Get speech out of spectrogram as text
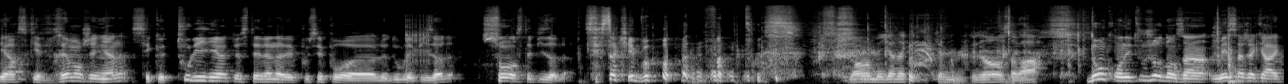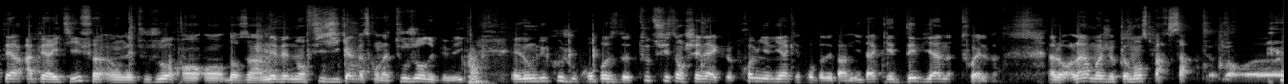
Et alors ce qui est vraiment génial, c'est que tous les liens que Steven avait poussés pour euh, le double épisode sont dans cet épisode-là. C'est ça qui est beau Non mais il y en a quelques-uns, ça va. Donc on est toujours dans un message à caractère apéritif, on est toujours en, en- dans un événement physical parce qu'on a toujours du public. Et donc du coup je vous propose de tout de suite enchaîner avec le premier lien qui est proposé par Nida qui est Debian 12. Alors là moi je commence par ça. Genre, euh,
